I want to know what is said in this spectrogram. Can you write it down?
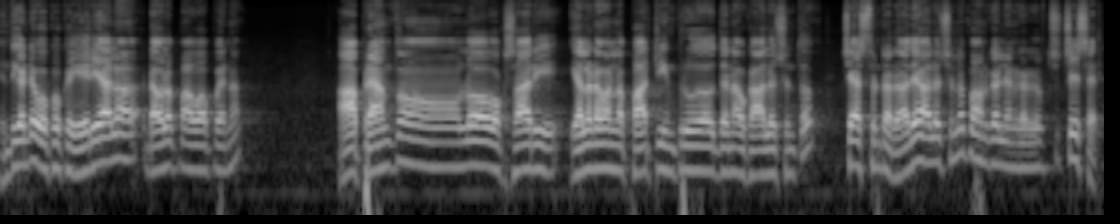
ఎందుకంటే ఒక్కొక్క ఏరియాలో డెవలప్ అవ్వకపోయినా ఆ ప్రాంతంలో ఒకసారి వెళ్ళడం వల్ల పార్టీ ఇంప్రూవ్ అవుతుందన్న ఒక ఆలోచనతో చేస్తుంటారు. అదే ఆలోచనలో పవన్ కళ్యాణ్ గారు చేశారు.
